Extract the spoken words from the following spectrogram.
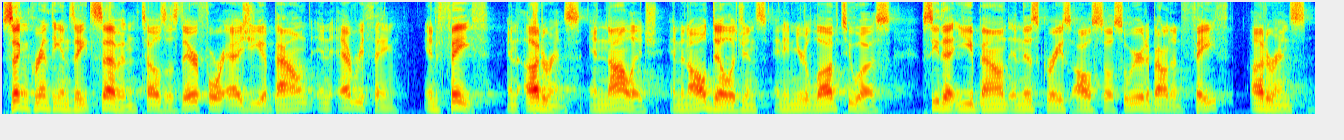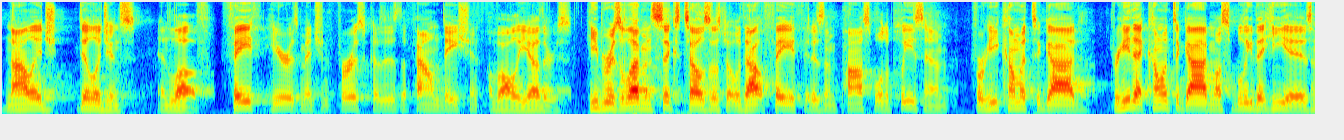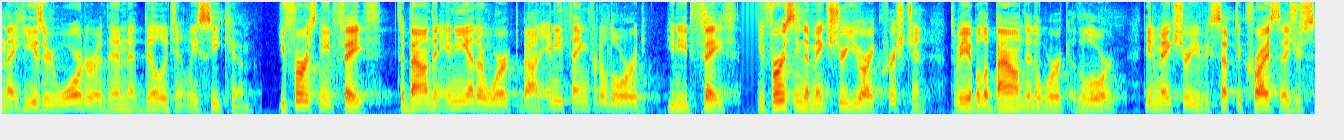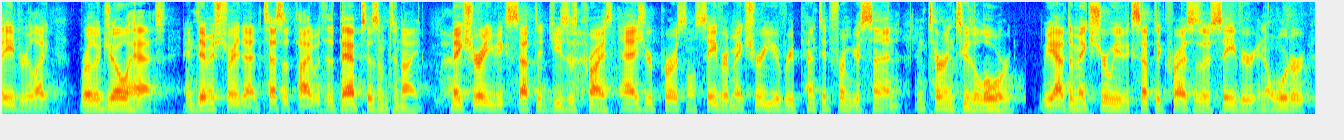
2 Corinthians 8 7 tells us, Therefore, as ye abound in everything, in faith, and utterance, and knowledge, and in all diligence, and in your love to us, see that ye abound in this grace also. So we are to abound in faith, utterance, knowledge, diligence, and love. Faith here is mentioned first because it is the foundation of all the others. Hebrews 11:6 tells us, "But without faith it is impossible to please him, for he cometh to God, for he that cometh to God must believe that he is, and that he is a rewarder of them that diligently seek him." You first need faith. To bound in any other work, to bound anything for the Lord, you need faith. You first need to make sure you are a Christian to be able to bound in the work of the Lord. You need to make sure you've accepted Christ as your Savior, like Brother Joe has, and demonstrate that and testified with his baptism tonight. Make sure you've accepted Jesus Christ as your personal Savior. Make sure you've repented from your sin and turned to the Lord. We have to make sure we've accepted Christ as our Savior in order,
